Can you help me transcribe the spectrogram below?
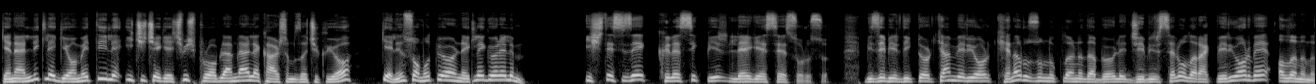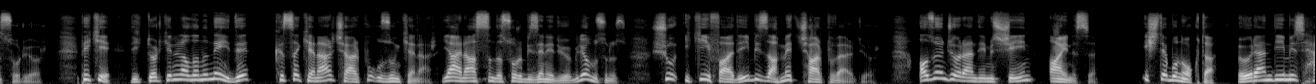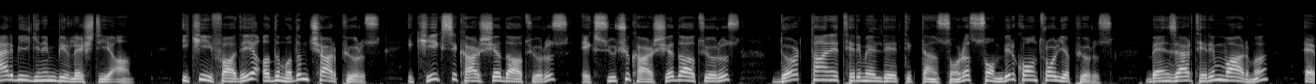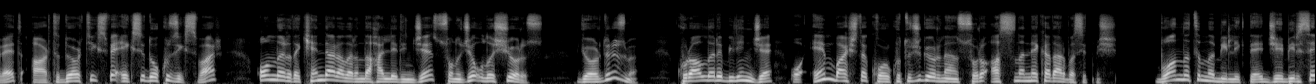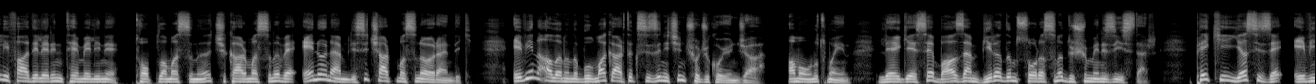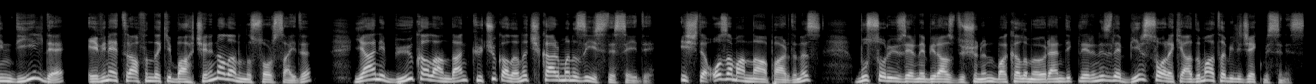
Genellikle geometriyle iç içe geçmiş problemlerle karşımıza çıkıyor. Gelin somut bir örnekle görelim. İşte size klasik bir LGS sorusu. Bize bir dikdörtgen veriyor, kenar uzunluklarını da böyle cebirsel olarak veriyor ve alanını soruyor. Peki dikdörtgenin alanı neydi? Kısa kenar çarpı uzun kenar. Yani aslında soru bize ne diyor biliyor musunuz? Şu iki ifadeyi bir zahmet çarpı ver diyor. Az önce öğrendiğimiz şeyin aynısı. İşte bu nokta. Öğrendiğimiz her bilginin birleştiği an. İki ifadeyi adım adım çarpıyoruz. 2x'i karşıya dağıtıyoruz, eksi 3'ü karşıya dağıtıyoruz. 4 tane terim elde ettikten sonra son bir kontrol yapıyoruz. Benzer terim var mı? Evet, artı 4x ve eksi 9x var. Onları da kendi aralarında halledince sonuca ulaşıyoruz. Gördünüz mü? Kuralları bilince o en başta korkutucu görünen soru aslında ne kadar basitmiş. Bu anlatımla birlikte cebirsel ifadelerin temelini, toplamasını, çıkarmasını ve en önemlisi çarpmasını öğrendik. Evin alanını bulmak artık sizin için çocuk oyuncağı. Ama unutmayın, LGS bazen bir adım sonrasını düşünmenizi ister. Peki ya size evin değil de evin etrafındaki bahçenin alanını sorsaydı? Yani büyük alandan küçük alanı çıkarmanızı isteseydi? İşte o zaman ne yapardınız? Bu soru üzerine biraz düşünün bakalım öğrendiklerinizle bir sonraki adımı atabilecek misiniz?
